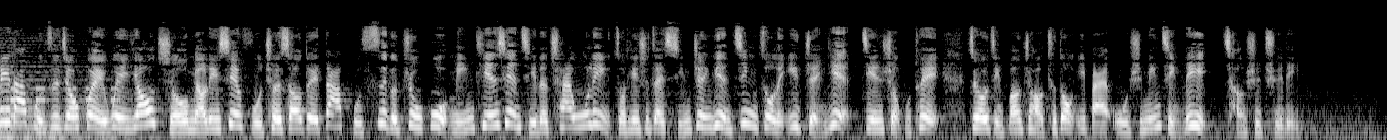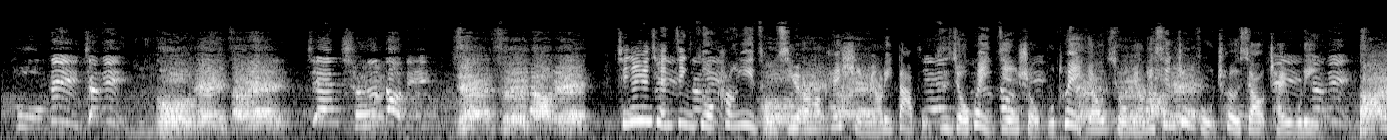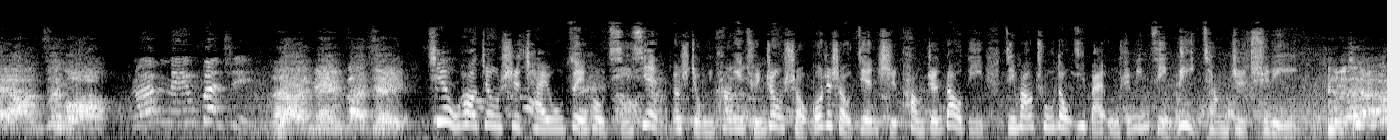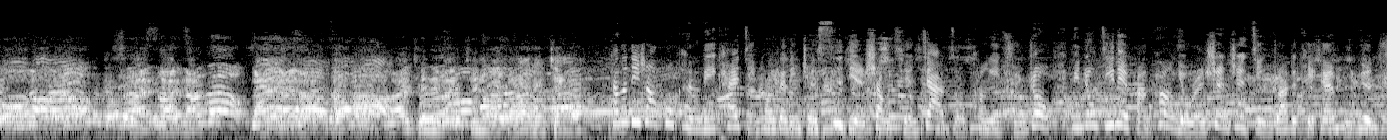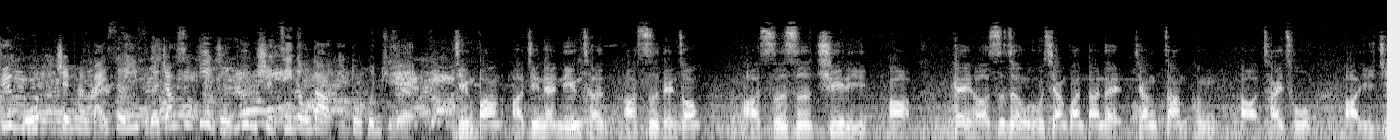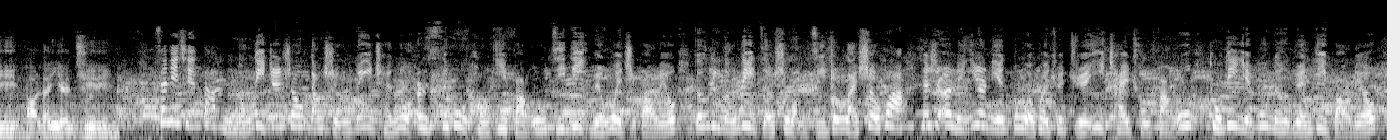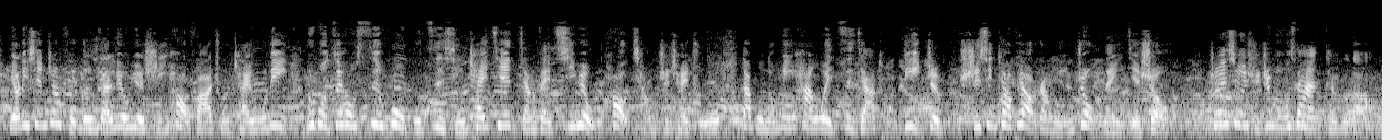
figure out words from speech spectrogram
栗大埔自救会为要求苗栗县府撤销对大埔四个住户明天限期的拆屋令，昨天是在行政院静坐了一整夜，坚守不退。最后警方只好出动一百五十名警力强势驱离。土地正义，土地正义，坚持到底，坚持到底。行政院前静坐抗议，从七月二号开始，苗栗大埔自救会坚守不退，要求苗栗县政府撤销拆屋令。太阳之国，人民奋起。七月五号就是拆屋最后期限，二十九名抗议群众手勾着手坚持抗争到底，警方出动一百五十名警力强制驱离。你们起来，来来来来来来来，请你们，请你们赶快回家。躺在地上不肯离开，警方在凌晨四点上前架走抗议群众，民众激烈反抗，有人甚至紧抓着铁杆不愿屈服。身穿白色衣服的张姓地主更是激动到一度昏厥。警方啊，今天凌晨啊四点钟啊实施驱离啊，配合市政府相关单位将帐篷啊拆除啊以及啊人员驱离。三年前大埔农地征收，当时吴敦义承诺二四户同意房屋基地原位置保留，耕地农地则是往集中来设化。但是二零一二年都委会却决议拆除房屋，土地也不能原地保留。苗栗县政府更在六月十一号发出拆屋令，如果最后四户不自行拆迁，将在七月五号强制拆除。大埔农民捍卫自家土地，政府失信跳票，让民众难以接受。中央新闻许志明、吴思涵台报道。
